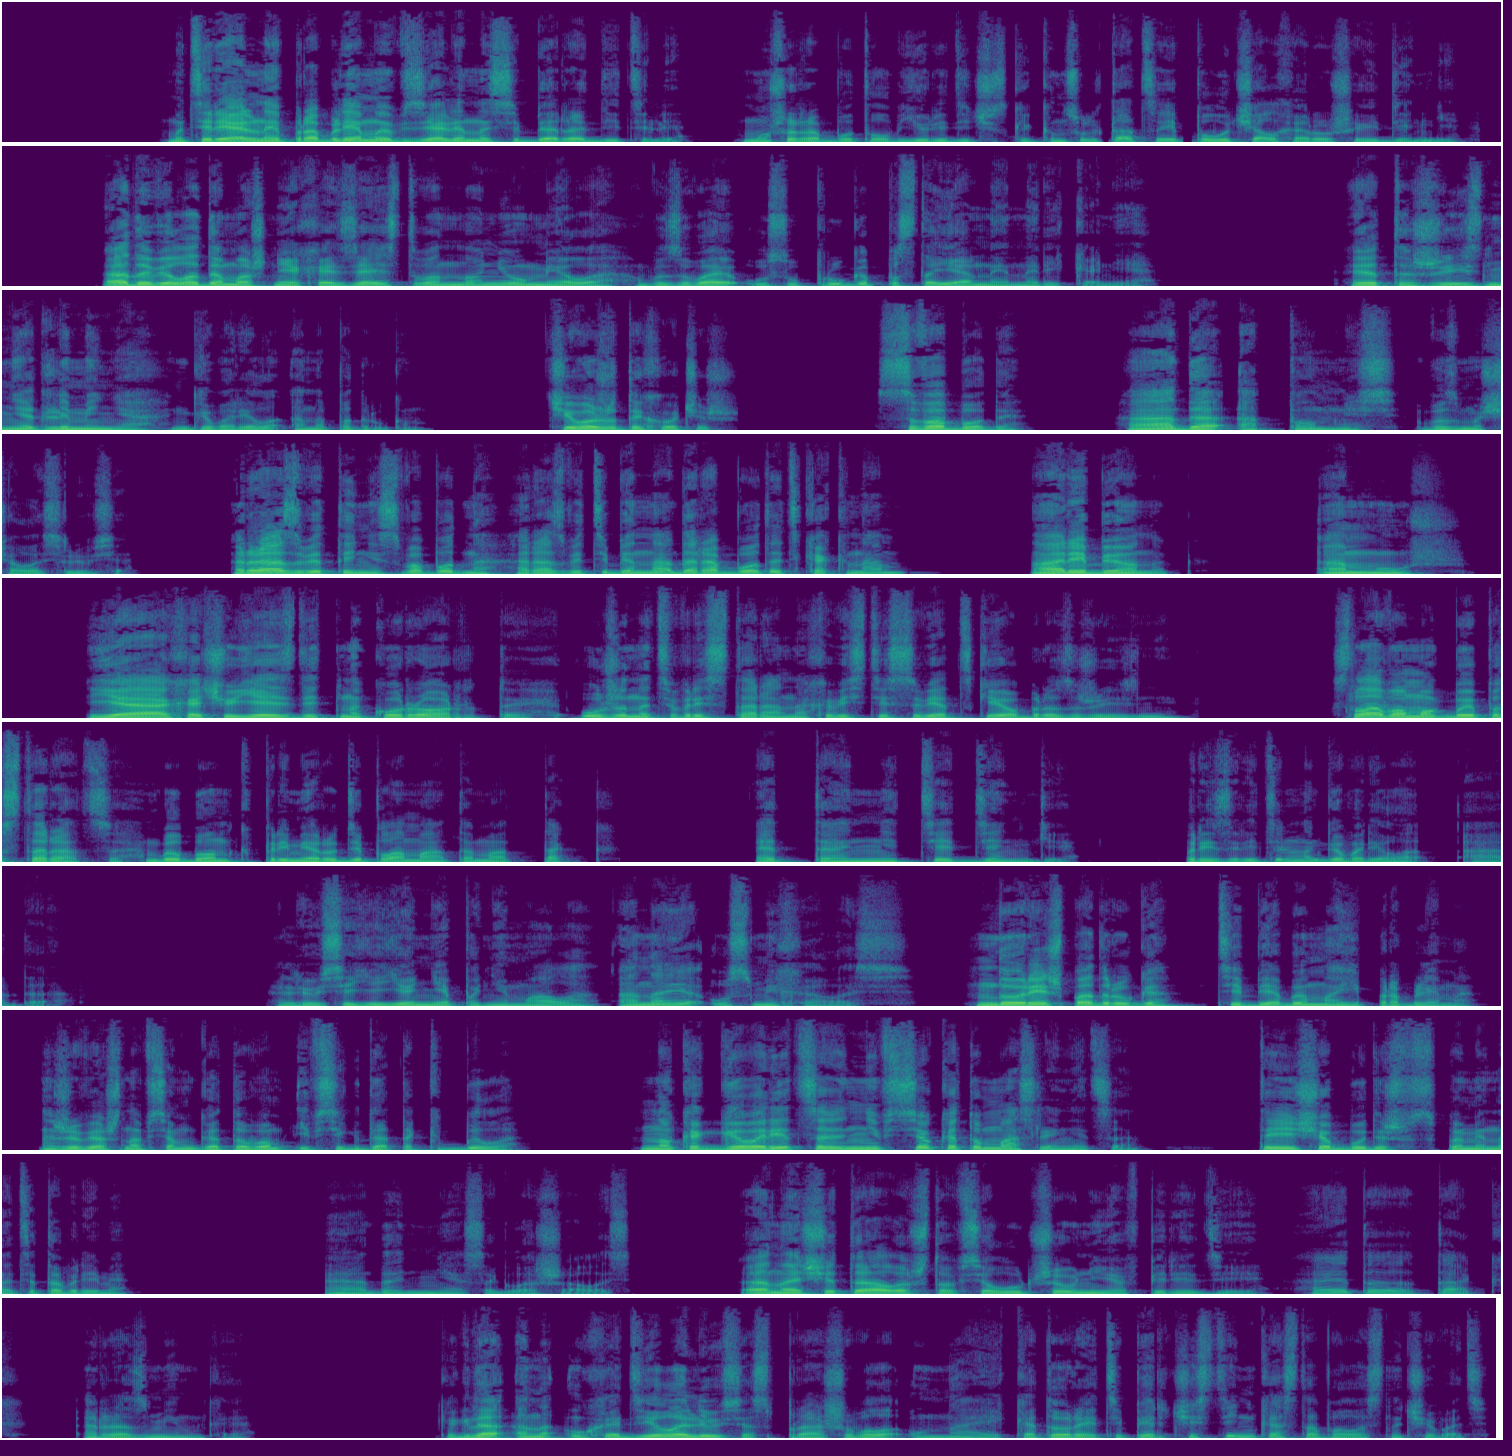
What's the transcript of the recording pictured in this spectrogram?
Материальные проблемы взяли на себя родители. Муж работал в юридической консультации, получал хорошие деньги. Ада вела домашнее хозяйство, но не умела, вызывая у супруга постоянные нарекания. «Эта жизнь не для меня», — говорила она подругам. «Чего же ты хочешь?» «Свободы». «Ада, опомнись», — возмущалась Люся. «Разве ты не свободна? Разве тебе надо работать, как нам? А ребенок? А муж?» Я хочу ездить на курорты, ужинать в ресторанах, вести светский образ жизни. Слава мог бы и постараться, был бы он, к примеру, дипломатом, а так... Это не те деньги, — презрительно говорила Ада. Люся ее не понимала, она и усмехалась. «Дуришь, подруга, тебе бы мои проблемы. Живешь на всем готовом, и всегда так было. Но, как говорится, не все коту масленица. Ты еще будешь вспоминать это время. Ада не соглашалась. Она считала, что все лучше у нее впереди. А это так, разминка. Когда она уходила, Люся спрашивала у Наи, которая теперь частенько оставалась ночевать.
